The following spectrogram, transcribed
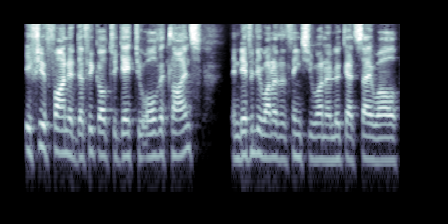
if you find it difficult to get to all the clients, then definitely one of the things you want to look at, say, well,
